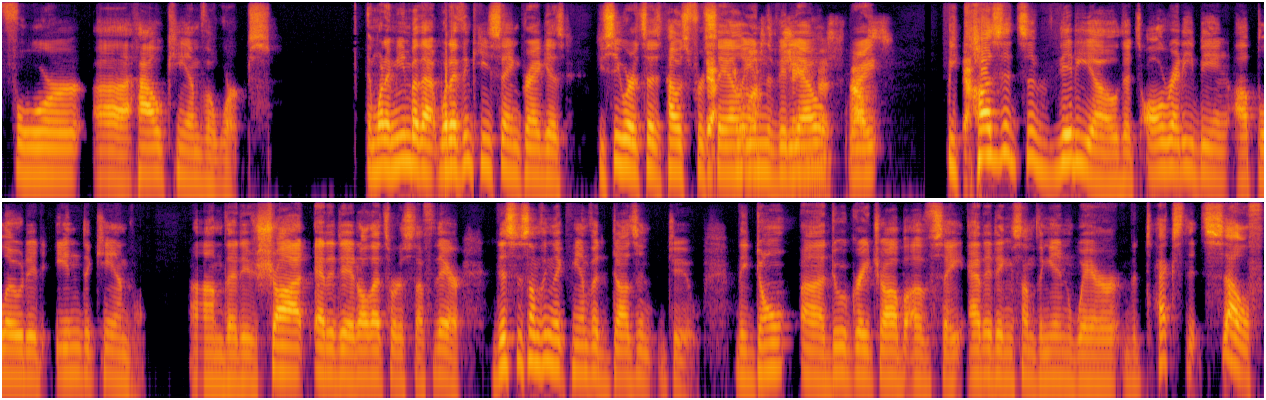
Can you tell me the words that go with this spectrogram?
for uh, how Canva works. And what I mean by that, what I think he's saying, Craig, is you see where it says house for yeah, sale in the video, right? Because yeah. it's a video that's already being uploaded into Canva um, that is shot, edited, all that sort of stuff there. This is something that Canva doesn't do. They don't uh, do a great job of, say, editing something in where the text itself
